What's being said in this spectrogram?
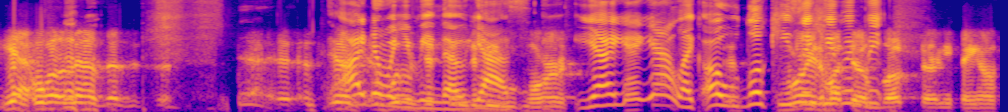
Yeah, well, no, the, the, I know what you mean, though. seem to be Yes. more Yeah, yeah, yeah. Like, oh, look, he's a human being. looks or anything else.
